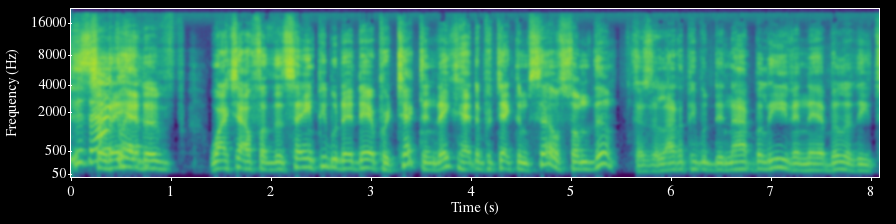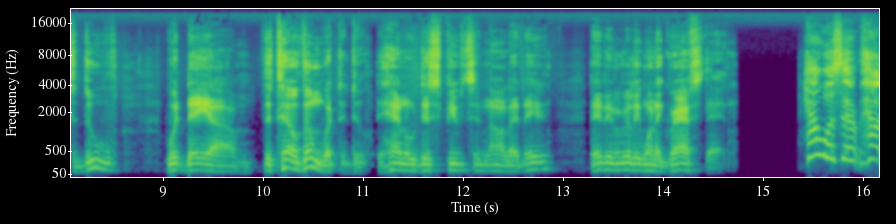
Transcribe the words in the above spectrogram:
Exactly. they had to watch out for the same people that they're protecting. They had to protect themselves from them because a lot of people did not believe in their ability to do what they um, to tell them what to do, to handle disputes and all that. They they didn't really want to grasp that. How was there? How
